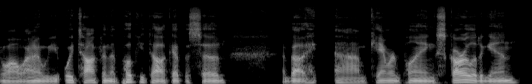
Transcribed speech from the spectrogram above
well, I know we, we talked in the Poke Talk episode about um, Cameron playing Scarlet again.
